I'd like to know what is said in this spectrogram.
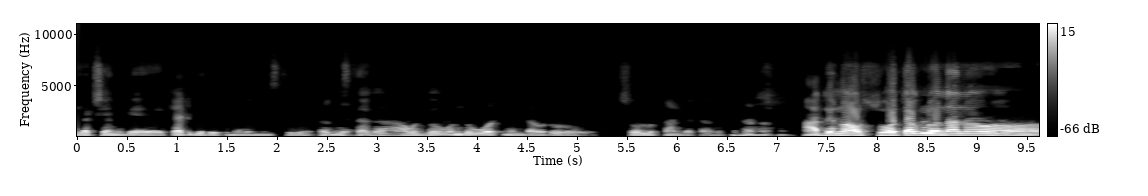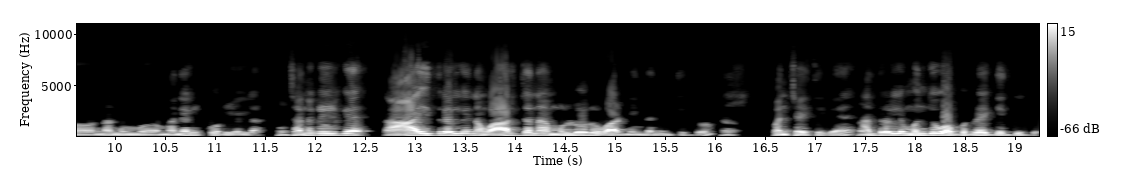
ಎಲೆಕ್ಷನ್ಗೆ ಕ್ಯಾಟಗರಿ ಮೇಲೆ ನಿಲ್ಲಿಸ್ತೀವಿ. ನಿಲ್ಲಿಸಿದಾಗ ಅವ್ರದ್ದು ಒಂದು ವೋಟ್ನಿಂದ ಅವರು ಸೋಲು ಕಾಣ್ಬೇಕಾಗುತ್ತೆ. ಆದ್ರೇನು ಅವ್ರು ಸೋತಾಗ್ಲೂ ನಾನು ನಾನು ಮ- ಮನೇಲಿ ಕೂರ್ಲಿಲ್ಲ. ಜನಗಳಿಗೆ ಆ ಇದ್ರಲ್ಲಿ ನಾವು ಆರ್ ಜನ ಮುಳ್ಳೂರು ವಾರ್ಡ್ನಿಂದ ನಿಂತಿದ್ದು. ಪಂಚಾಯತಿಗೆ. ಅದ್ರಲ್ಲಿ ಮಂಜು ಒಬ್ಬರೇ ಗೆದ್ದಿದ್ದು.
